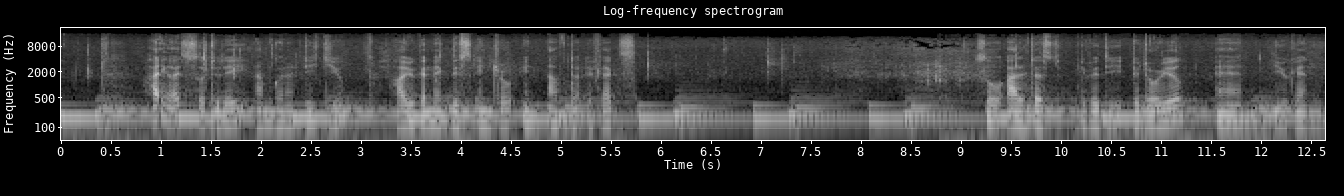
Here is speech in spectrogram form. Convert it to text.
Hi guys, so today I'm gonna teach you how you can make this intro in After Effects. So I'll just give you the tutorial and you can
